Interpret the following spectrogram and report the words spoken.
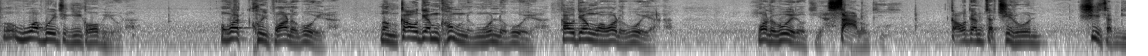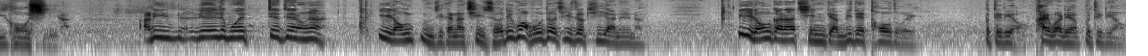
我买这支股票啦，我开盘就买啦，弄九点空两分就买啦，九点外我就买啊啦，我就买落去啊，杀落去，九点十七分四十二块四啊！啊，你你你买这这样啊？翼龙毋是干那汽车，你看福特汽车起安尼啦，翼龙干那新店迄个土地不得了，开发了不得了，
